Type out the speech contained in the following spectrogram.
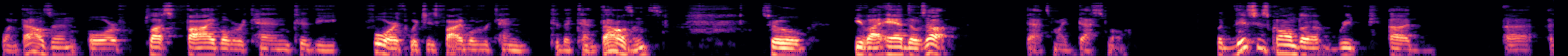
1,000, or plus 5 over 10 to the fourth, which is 5 over 10 to the 10 thousandths. So if I add those up, that's my decimal. But this is called a, uh, uh, a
